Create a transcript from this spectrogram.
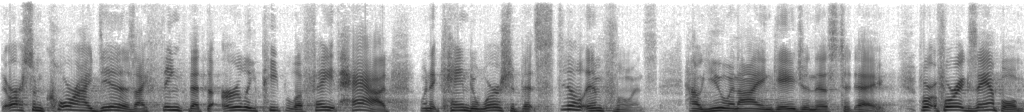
there are some core ideas I think that the early people of faith had when it came to worship that still influence how you and I engage in this today. For, for example,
